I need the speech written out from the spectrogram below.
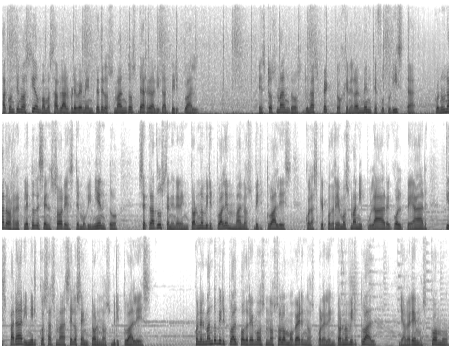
A continuación vamos a hablar brevemente de los mandos de realidad virtual. Estos mandos, de un aspecto generalmente futurista, con un aro repleto de sensores de movimiento, se traducen en el entorno virtual en manos virtuales, con las que podremos manipular, golpear, disparar y mil cosas más en los entornos virtuales. Con el mando virtual podremos no solo movernos por el entorno virtual, ya veremos cómo,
